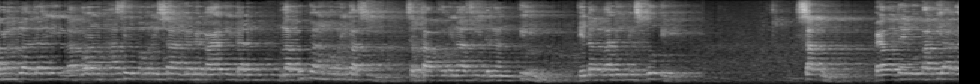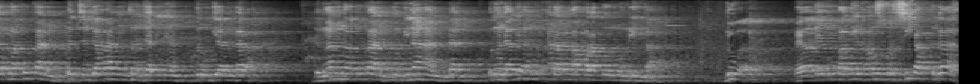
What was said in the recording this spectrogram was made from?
kami mempelajari laporan hasil pemeriksaan BPKRI dan melakukan komunikasi serta koordinasi dengan tim tindak lanjut eksekutif. Satu, PLT Bupati akan melakukan pencegahan terjadinya kerugian negara dengan melakukan pembinaan dan pengendalian terhadap aparatur pemerintah. Dua, PLT Bupati harus bersikap tegas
